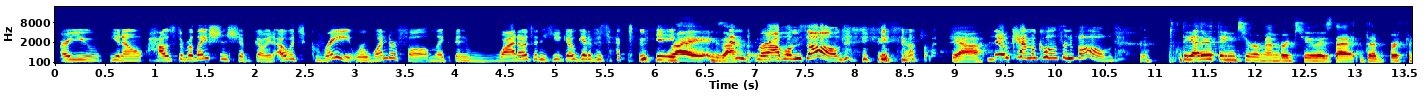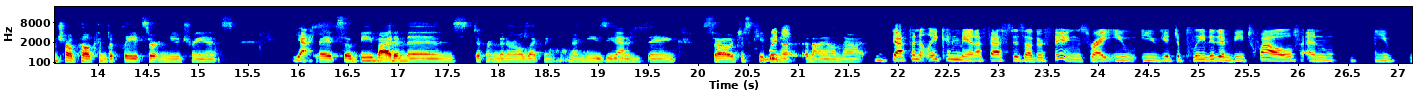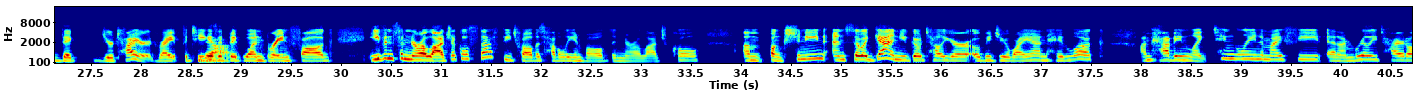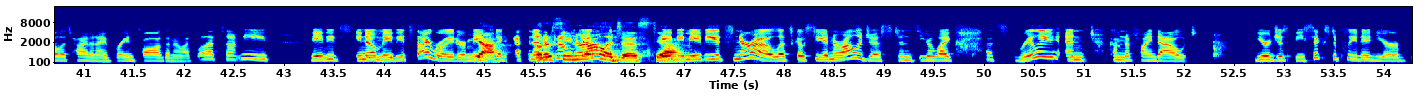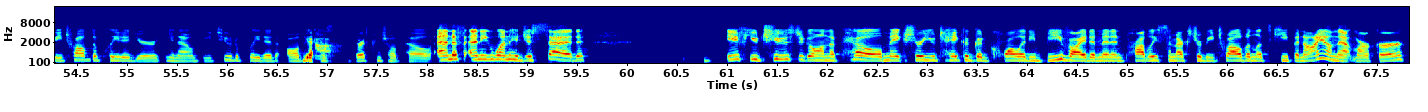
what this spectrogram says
are you you know how's the relationship going? Oh it's great we're wonderful. Like then why doesn't he go get a vasectomy? Right exactly. and problem solved you know? yeah. No chemicals involved. The other thing to remember too is that the birth control pill can deplete certain nutrients Yes. Right. So B vitamins, different minerals like magnesium yes. and zinc. So just keeping a, an eye on that. Definitely can manifest as other things, right? You you get depleted in B12 and you the, you're tired, right? Fatigue yeah. is a big one, brain fog, even some neurological stuff. B12 is heavily involved in neurological um, functioning. And so again, you go tell your OBGYN, hey, look, I'm having like tingling in my feet and I'm really tired all the time and I have brain fog. And they're like, well, that's not me maybe it's you know maybe it's thyroid or maybe yeah. like, that's an go to see a neurologist yeah. maybe maybe it's neuro let's go see a neurologist and you're like that's really and come to find out you're just b6 depleted you're b12 depleted you're you know b2 depleted all because yeah. of birth control pill and if anyone had just said if you choose to go on the pill make sure you take a good quality b vitamin and probably some extra b12 and let's keep an eye on that marker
